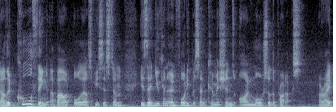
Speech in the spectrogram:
Now the cool thing about OLSP system is that you can earn 40% commissions on most of the products all right?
